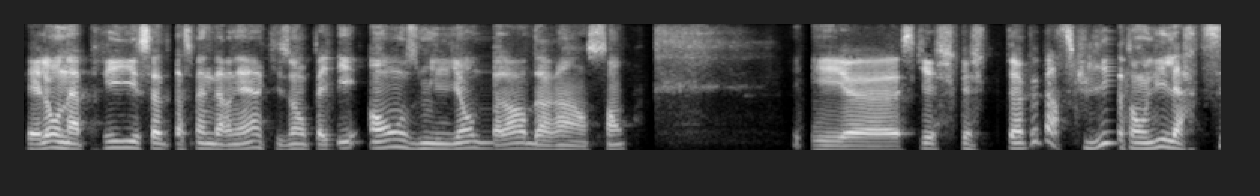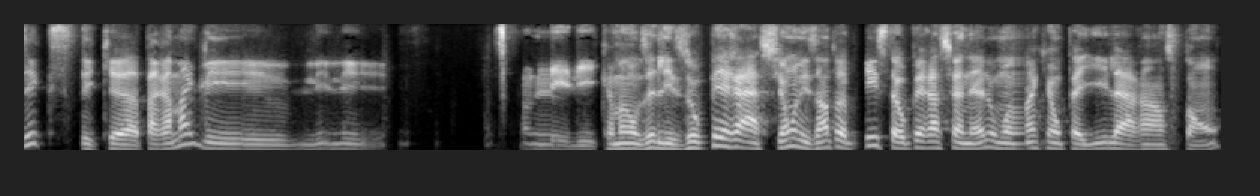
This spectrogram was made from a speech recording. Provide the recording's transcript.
Et là, on a appris la semaine dernière qu'ils ont payé 11 millions de dollars de rançon et euh, ce, qui est, un peu particulier quand on lit l'article, c'est qu'apparemment les, les, comment on dit, les opérations, les entreprises étaient opérationnelles au moment qu'ils ont payé la rançon.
